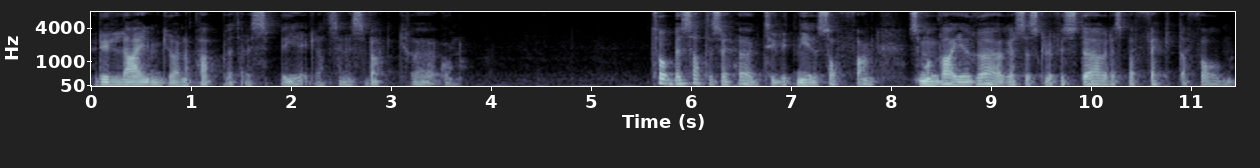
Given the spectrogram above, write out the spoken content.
Hur det limegröna pappret hade speglats i hennes vackra ögon. Tobbe satte sig högtidligt ner i soffan, som om varje rörelse skulle förstöra dess perfekta form.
